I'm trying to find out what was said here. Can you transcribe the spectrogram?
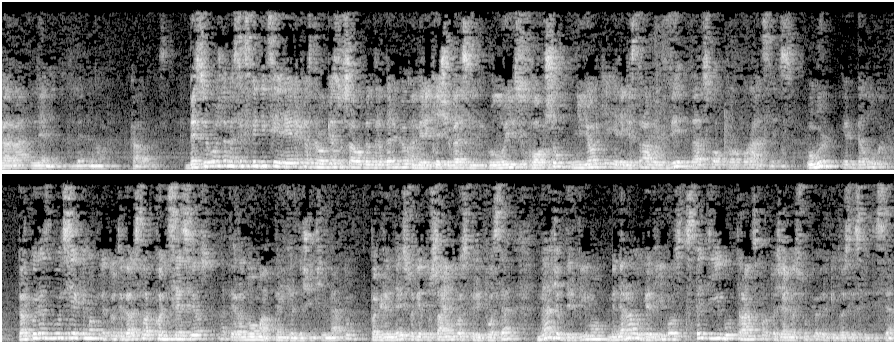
Gara Lenin, Lenino karonas. Besiruošdamas ekspedicijai Rerichas draugė su savo bendradarbiu amerikiečių verslininku Louisu Horshu New York'e įregistravo dvi verslo korporacijas – UR ir Beluga per kurias buvo siekiama plėtoti verslą koncesijos, na, tai yra nuoma 50 metų, pagrindai Sovietų sąjungos rytuose, medžio apdirbimo, mineralų gavybos, statybų, transporto, žemės ūkio ir kitose srityse.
